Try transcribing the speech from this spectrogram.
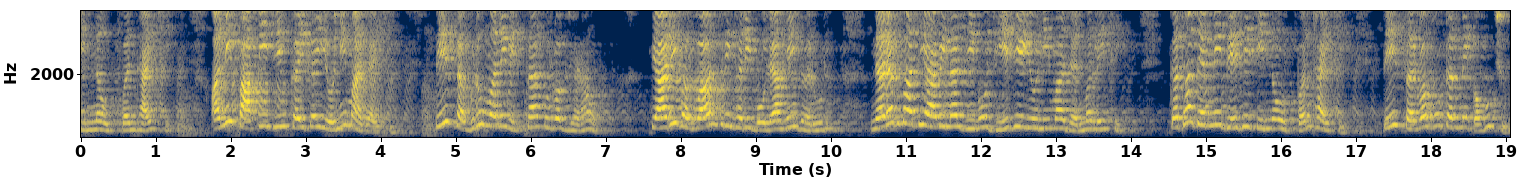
ચિહ્ન ઉત્પન્ન થાય છે? અને પાપી જીવ કઈ કઈ યોનિમાં જાય છે? તે સઘળું મને વિસ્તારપૂર્વક જણાવો. ત્યારે ભગવાન શ્રી હરિ બોલ્યા, હે ગરુડ, નરકમાંથી આવેલા જીવો જે જે યોનિમાં જન્મ લે છે તથા તેમને જે જે ચિહ્નો ઉત્પન્ન થાય છે તે સર્વ હું તમને કહું છું.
